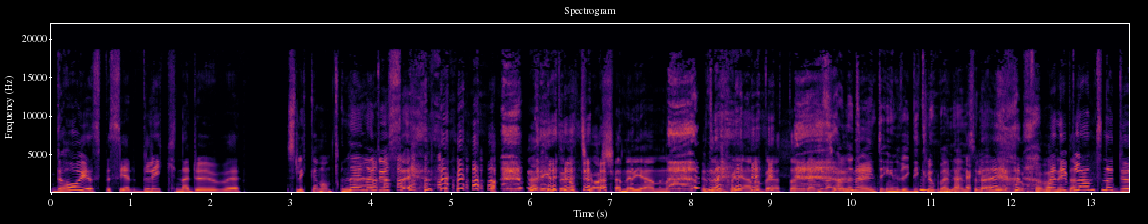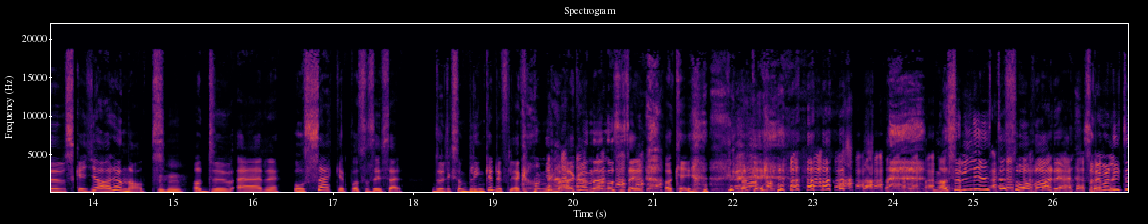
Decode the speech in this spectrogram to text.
du har ju en speciell blick när du, eh, Slicka någon? nej när du Det här är inte något jag känner igen. Utan du får gärna berätta hur den ser Anna, ut. du är inte invigd i klubben än så länge. Men ibland när du ska göra något Mhm. och du är osäker på så säger du så här, då liksom blinkar du flera gånger med ögonen och så säger du okej. okej. Alltså lite så var det. Så det var lite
